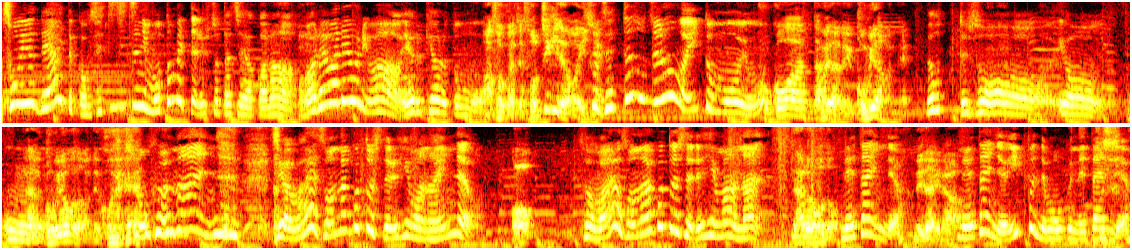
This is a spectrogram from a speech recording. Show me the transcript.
そういう出会いとかを切実に求めてる人たちだから我々よりはやる気あると思う。あそうか。じゃあそっち聞いた方がいいそうね絶対そっちの方がいいと思うよ。ここはダメだね。ゴミだからね、だってさいやうん。あゴミ箱だからねこれ。しょうがないね。じゃあ我そんなことしてる暇はないんだよ。おそう我はそんなことしてる暇はない。なるほど。寝たいんだよ。寝たいな、寝たいんだよ。1分でも多く寝たいんだよ。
